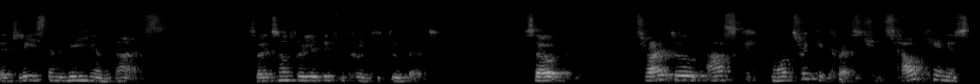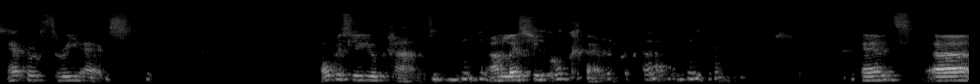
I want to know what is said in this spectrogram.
at least a million times. So it's not really difficult to do that. So try to ask more tricky questions. How can you stagger three eggs? Obviously you can't, unless you cook them. and uh,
